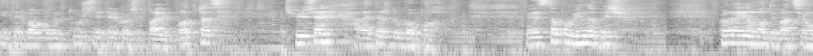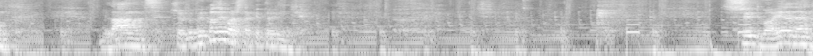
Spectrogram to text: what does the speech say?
interwałowych tłuszcz nie tylko się pali podczas ćwiczeń, ale też długo po. Więc to powinno być kolejną motywacją dla nas, żeby wykonywać takie treningi. 3, 2, 1.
